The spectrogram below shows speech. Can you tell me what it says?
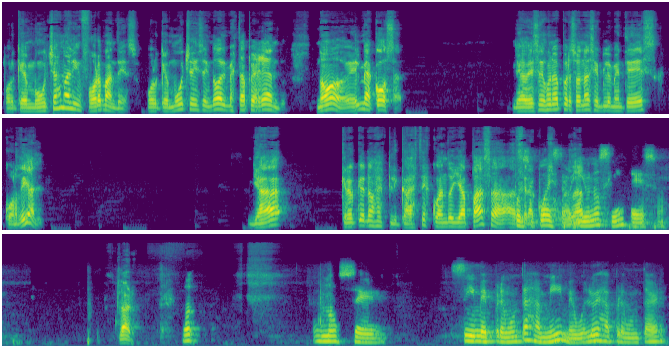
Porque muchas malinforman de eso. Porque muchas dicen, no, él me está perreando. No, él me acosa. Y a veces una persona simplemente es cordial. Ya creo que nos explicaste cuando ya pasa a Por supuesto, y uno siente eso. Claro. No, no sé. Si me preguntas a mí, me vuelves a preguntar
